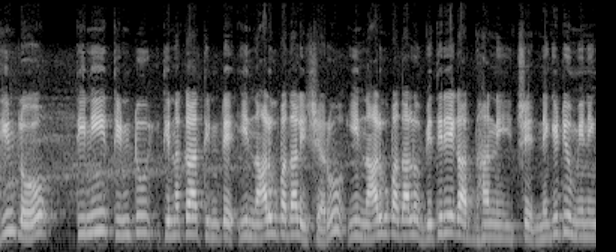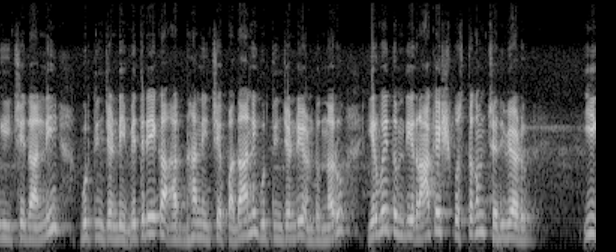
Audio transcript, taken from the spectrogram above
దీంట్లో తిని తింటూ తినక తింటే ఈ నాలుగు పదాలు ఇచ్చారు. ఈ నాలుగు పదాల్లో వ్యతిరేక అర్థాన్ని ఇచ్చే నెగిటివ్ మీనింగ్ ఇచ్చేదాన్ని గుర్తించండి. వ్యతిరేక అర్థాన్ని ఇచ్చే పదాన్ని గుర్తించండి అంటున్నారు. ఇరవై తొమ్మిది రాకేష్ పుస్తకం చదివాడు. ఈ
